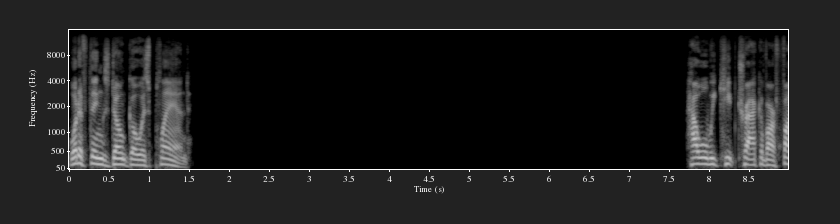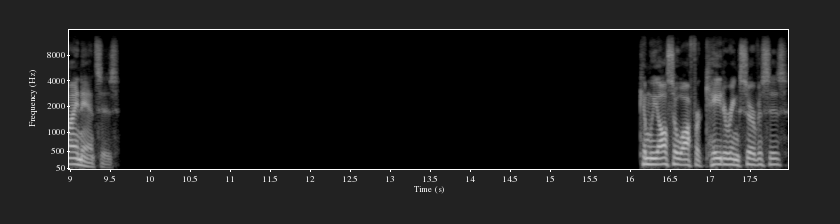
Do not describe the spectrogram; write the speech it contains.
What if things don't go as planned? How will we keep track of our finances? Can we also offer catering services?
